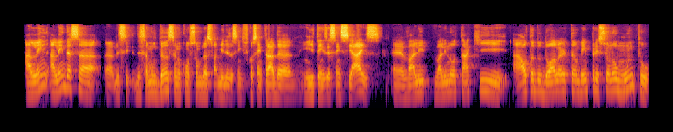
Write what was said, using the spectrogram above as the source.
além, além dessa, uh, desse, dessa mudança no consumo das famílias, assim, que ficou centrada em itens essenciais, é, vale, vale notar que a alta do dólar também pressionou muito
